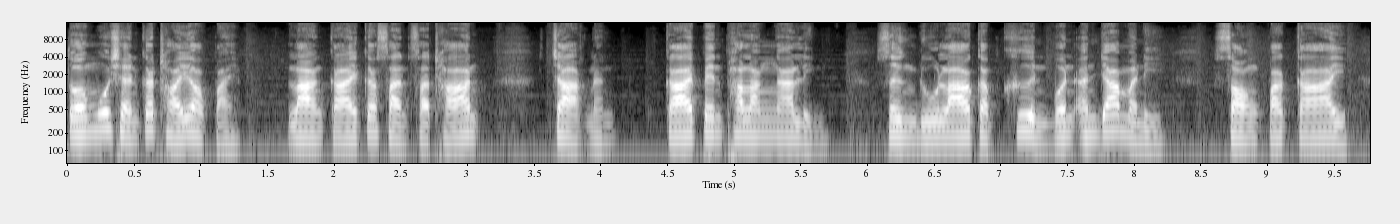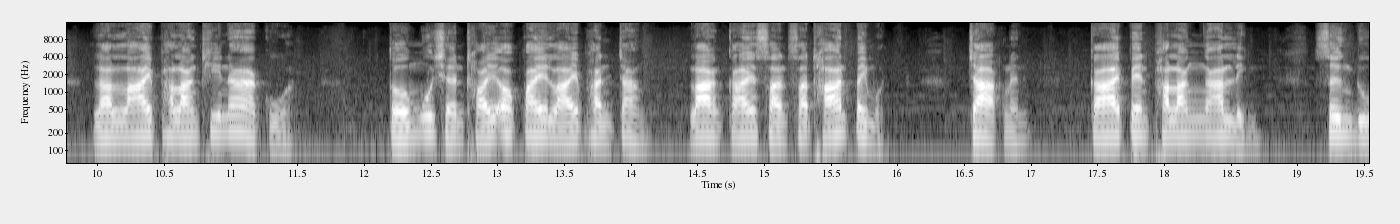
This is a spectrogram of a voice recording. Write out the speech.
ตัวมูเฉินก็ถอยออกไป ร่างกายก็สั่นสะท้าน จากนั้นกลายเป็นพลังงานหลิง ซึ่งดูราวกับคลื่นบนอัญมณีส่องประกาย ละลายพลังที่น่ากลัวตัวมูเฉินถอยออกไปหลายพันจัง ร่างกายสั่นสะท้านไปหมด จากนั้นกลายเป็นพลังงานหลิง ซึ่งดู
